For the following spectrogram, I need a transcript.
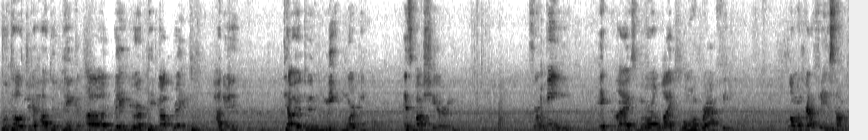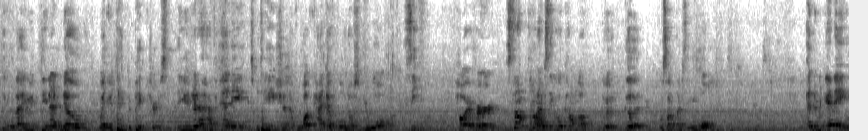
who told you how to pick uh, rate your pickup rate. How do you tell you to meet more people? It's about sharing. For me, Ignite is more like lomography. Lomography is something that you didn't know when you take the pictures. You didn't have any expectation of what kind of photos you will see. However, sometimes it will come out good, good or sometimes it won't. At the beginning,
